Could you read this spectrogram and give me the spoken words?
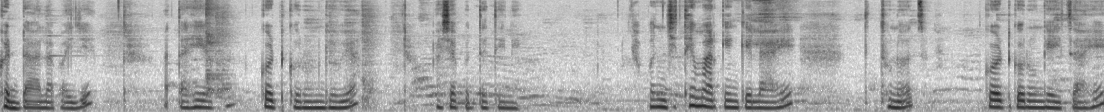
खड्डा आला पाहिजे. आता हे आपण कट करून घेऊया. अशा पद्धतीने. आपण जिथे मार्किंग केलं आहे तिथूनच कट करून घ्यायचं आहे.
